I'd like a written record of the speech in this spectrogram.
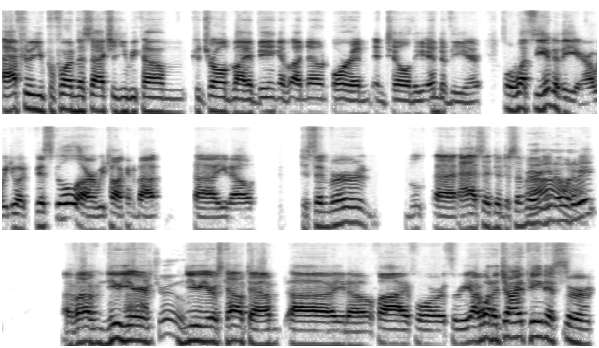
after you perform this action, you become controlled by a being of unknown origin until the end of the year. Well, what's the end of the year? Are we doing fiscal? Or are we talking about, uh, you know, December, uh, ass into December? You know what I Ah. mean? If I'm New Year, Ah, true. New Year's countdown, uh, you know, five, four, three. I want a giant penis or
